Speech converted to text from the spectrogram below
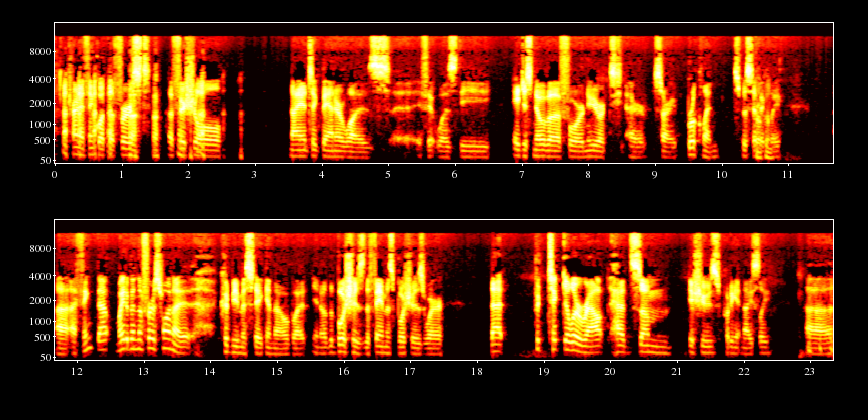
trying to think what the first official Niantic banner was. Uh, if it was the Aegis Nova for New York, or sorry, Brooklyn specifically. Uh, I think that might have been the first one. I could be mistaken though, but you know the bushes, the famous bushes, where that particular route had some issues, putting it nicely. Uh,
